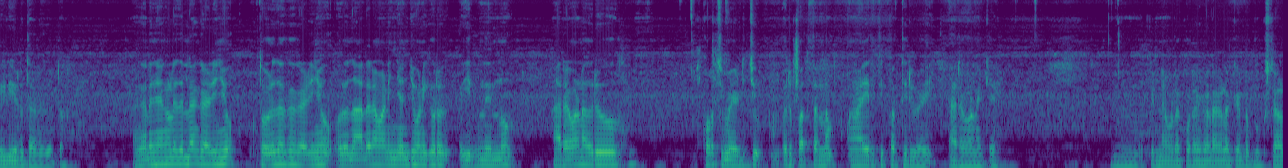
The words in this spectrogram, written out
വീഡിയോ എടുത്താണ് കേട്ടോ. അങ്ങനെ ഞങ്ങളിതെല്ലാം കഴിഞ്ഞു. തൊഴുതൊക്കെ കഴിഞ്ഞു. ഒരു നാലര മണി അഞ്ച് മണിക്കൂർ നിന്നു. അരവണ ഒരു കുറച്ച് മേടിച്ചു. ഒരു പത്തെണ്ണം. ആയിരത്തി പത്ത് രൂപയായി അരവണയ്ക്ക് പിന്നെ അവിടെ കുറേ കടകളൊക്കെ ഉണ്ട് ബുക്ക് സ്റ്റാൾ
